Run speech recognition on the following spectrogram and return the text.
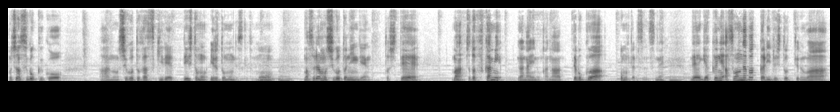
もちろんすごくこうあの仕事が好きでっていう人もいると思うんですけども、うんうん、まあ、それはもう仕事人間としてまあちょっと深みがないのかなって僕は思ったりするんですね。うん、で逆に遊んでばっかりいる人っていうのは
